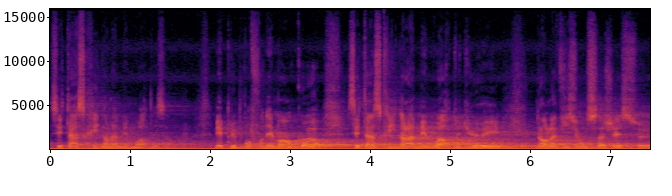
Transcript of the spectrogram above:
c'est inscrit dans la mémoire des anges. Mais plus profondément encore, c'est inscrit dans la mémoire de Dieu et dans la vision de sagesse euh,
